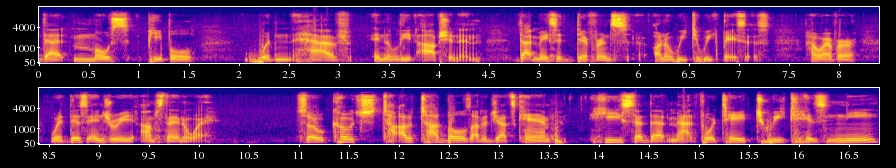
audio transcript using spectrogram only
that most people wouldn't have an elite option in. That makes a difference on a week to week basis. However, with this injury, I'm staying away. So, Coach Todd, Todd Bowles out of Jets camp, he said that Matt Forte tweaked his knee,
